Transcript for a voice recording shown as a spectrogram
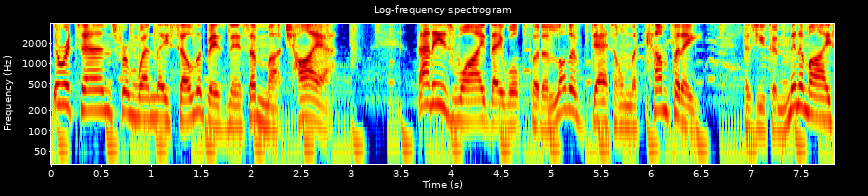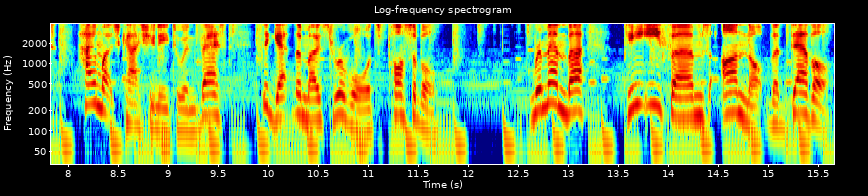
the returns from when they sell the business are much higher. That is why they will put a lot of debt on the company, as you can minimize how much cash you need to invest to get the most rewards possible. Remember, PE firms are not the devil,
